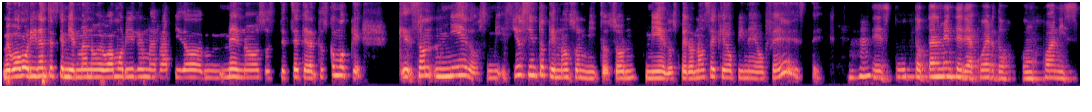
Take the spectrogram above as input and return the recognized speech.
me voy a morir antes que mi hermano, me voy a morir más rápido, menos, etcétera. Entonces, como que que son miedos. Yo siento que no son mitos, son miedos, pero no sé qué opine Ofe. Este. Estoy totalmente de acuerdo con Juanis.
